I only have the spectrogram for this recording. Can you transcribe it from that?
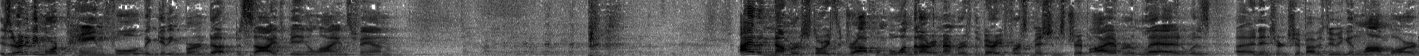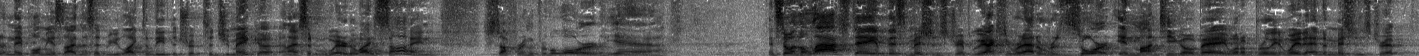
is there anything more painful than getting burned up besides being a Lions fan? I had a number of stories to draw from, but one that I remember is the very first missions trip I ever led was uh, an internship I was doing in Lombard, and they pulled me aside and they said, Would you like to lead the trip to Jamaica? And I said, Where do I sign? Suffering for the Lord, yeah. And so, on the last day of this missions trip, we actually were at a resort in Montego Bay. What a brilliant way to end a missions trip.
